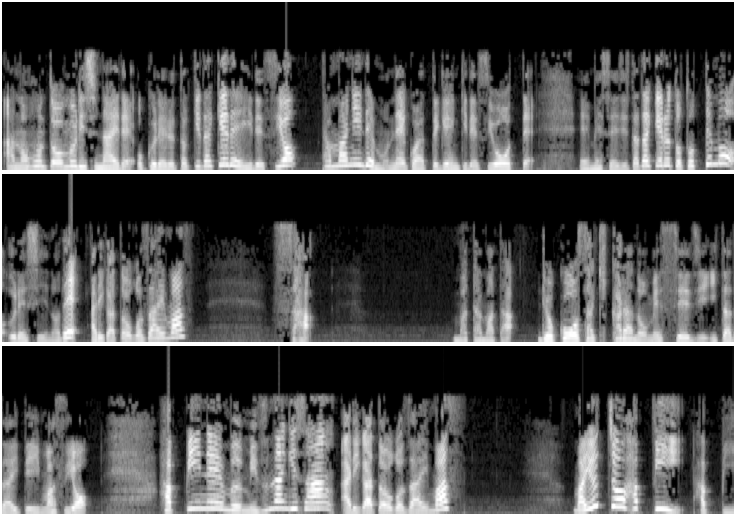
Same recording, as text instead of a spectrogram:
あの、本当無理しないで送れる時だけでいいですよ。たまにでもね、こうやって元気ですよって、えー、メッセージいただけるととっても嬉しいので、ありがとうございます。さあ、またまた、旅行先からのメッセージいただいていますよ。ハッピーネーム、水なぎさん、ありがとうございます。まゆっちょハッピー、ハッピー？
